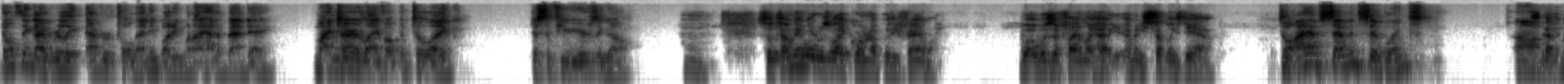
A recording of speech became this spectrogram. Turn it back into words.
don't think I really ever told anybody when I had a bad day my entire life up until like just a few years ago. Hmm. So tell me what it was like growing up with your family. What was a family? How, how many siblings do you have? So I have seven siblings. Um, seven.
